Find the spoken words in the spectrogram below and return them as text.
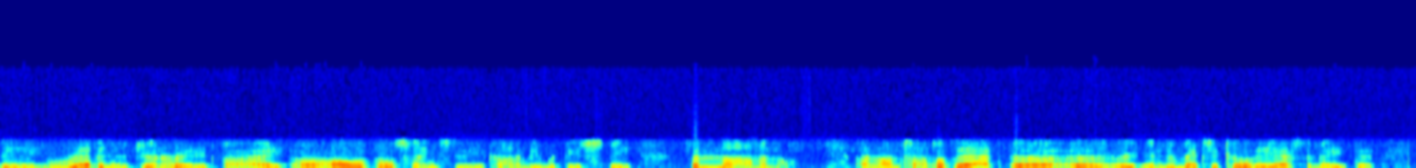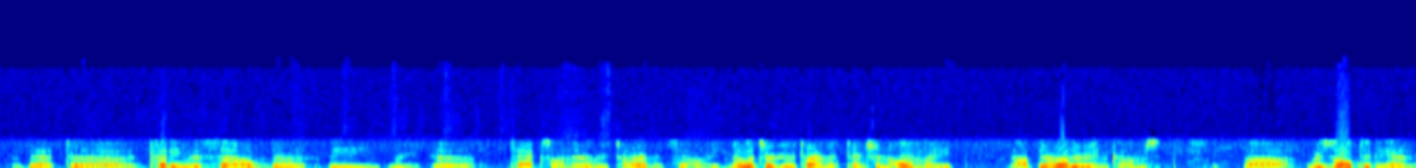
the revenue generated by uh, all of those things to the economy would be, be phenomenal. And on top of that, uh, uh, in New Mexico, they estimate that that uh, cutting the sal- the the uh, tax on their retirement salary, military retirement pension only, not their other incomes, uh, resulted in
